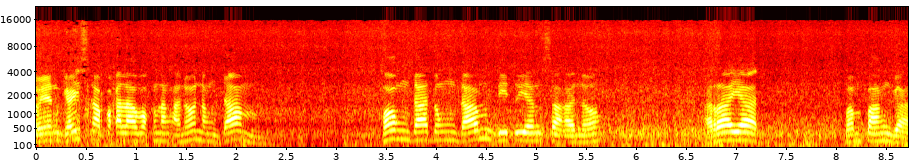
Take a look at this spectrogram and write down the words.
So yan guys, napakalawak ng ano, ng dam. Hong Dadong Dam, dito yan sa ano, Arayat, Pampanga.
